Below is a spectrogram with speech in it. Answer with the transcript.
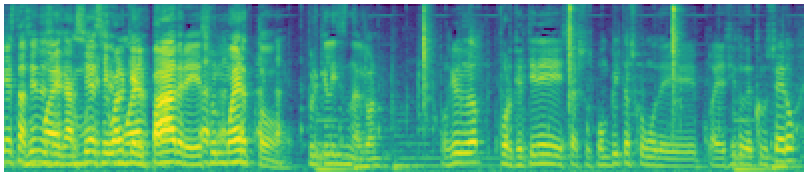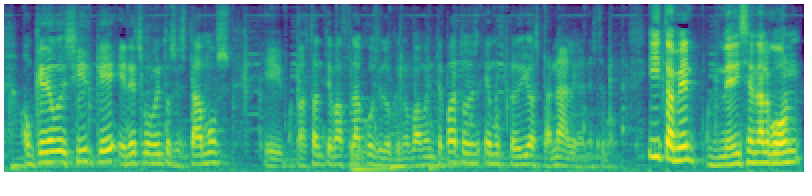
¿Qué está haciendo ese García? Es igual que el padre, es un muerto. ¿Por qué le dices nalgón? ¿Por qué? Porque tiene sus pompitas como de payasito de crucero, aunque debo decir que en estos momentos estamos eh, bastante más flacos de lo que normalmente pasa, entonces hemos perdido hasta nalga en este momento. Y también me dicen algón,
